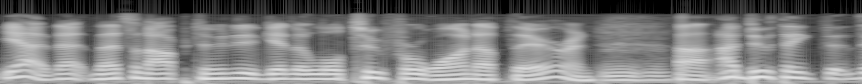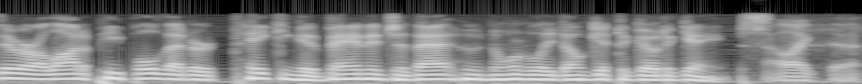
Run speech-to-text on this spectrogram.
Yeah, that that's an opportunity to get a little two for one up there, and Mm-hmm. uh, I do think that there are a lot of people that are taking advantage of that who normally don't get to go to games. I like that.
